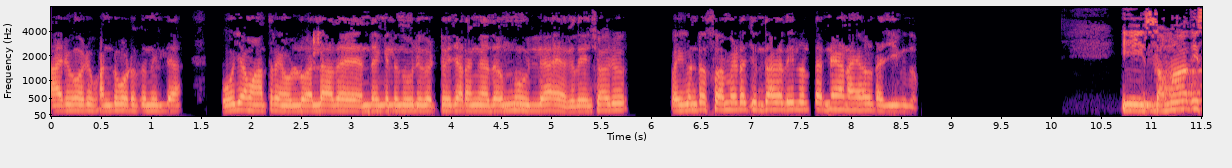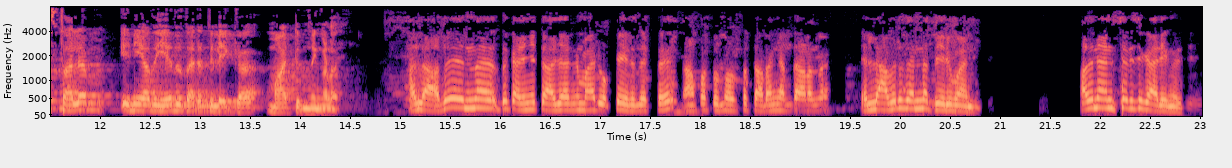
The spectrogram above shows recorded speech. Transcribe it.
ആരും ഒരു ഫണ്ട് കൊടുക്കുന്നില്ല. പൂജ മാത്രമേ ഉള്ളൂ. അല്ലാതെ എന്തെങ്കിലും നൂലുകെട്ട് ചടങ്ങ് അതൊന്നുമില്ല. ഏകദേശം ഒരു വൈകുണ്ഠസ്വാമിയുടെ ചിന്താഗതിയിൽ തന്നെയാണ് അയാളുടെ ജീവിതം. ഈ സമാധി സ്ഥലം ഇനി അത് ഏത് തരത്തിലേക്ക് മാറ്റും നിങ്ങൾ? അല്ല അത് ഇന്ന് ഇത് കഴിഞ്ഞിട്ട് ആചാര്യന്മാരും ഒക്കെ ഇരുന്നിട്ട് നാൽപ്പത്തൊന്ന് ദിവസത്തെ ചടങ്ങ് എന്താണെന്ന് എല്ലാം അവർ തന്നെ തീരുമാനിക്കും. അതിനനുസരിച്ച് കാര്യങ്ങൾ ചെയ്യും.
